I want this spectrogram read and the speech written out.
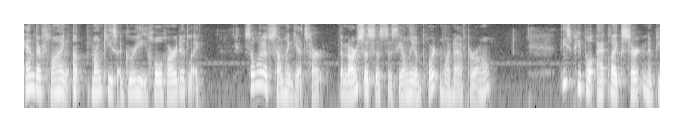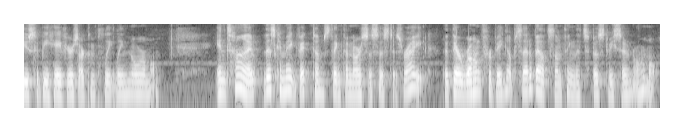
And their flying uh, monkeys agree wholeheartedly. So, what if someone gets hurt? The narcissist is the only important one, after all. These people act like certain abusive behaviors are completely normal. In time, this can make victims think the narcissist is right, that they're wrong for being upset about something that's supposed to be so normal.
